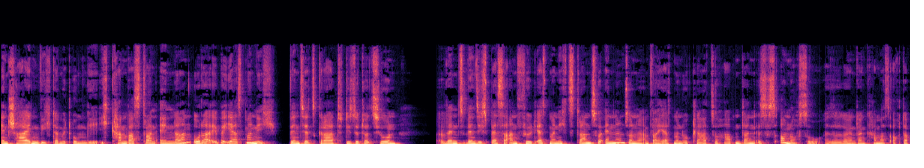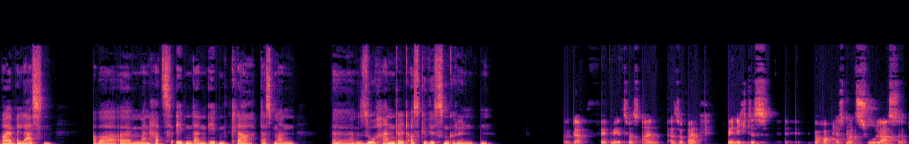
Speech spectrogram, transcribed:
entscheiden, wie ich damit umgehe. Ich kann was dran ändern oder eben erstmal nicht. Wenn es jetzt gerade die Situation, wenn wenn sich's besser anfühlt, erstmal nichts dran zu ändern, sondern einfach erstmal nur klar zu haben, dann ist es auch noch so. Also dann, dann kann man es auch dabei belassen. Aber äh, man hat es eben dann eben klar, dass man äh, so handelt aus gewissen Gründen. Da fällt mir jetzt was ein. Also weil wenn ich das äh, überhaupt erstmal zulasse,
